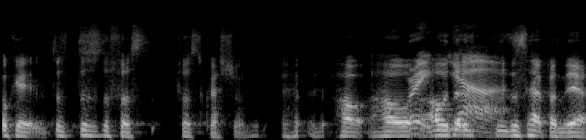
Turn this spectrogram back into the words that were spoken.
okay this, this is the first first question. How how Great, how yeah. did this happen yeah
